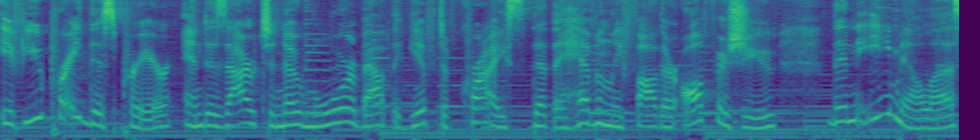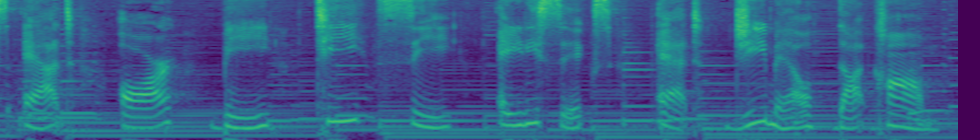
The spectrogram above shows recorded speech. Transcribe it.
If you prayed this prayer and desire to know more about the gift of Christ that the Heavenly Father offers you, then email us at rbtc86 at gmail.com.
